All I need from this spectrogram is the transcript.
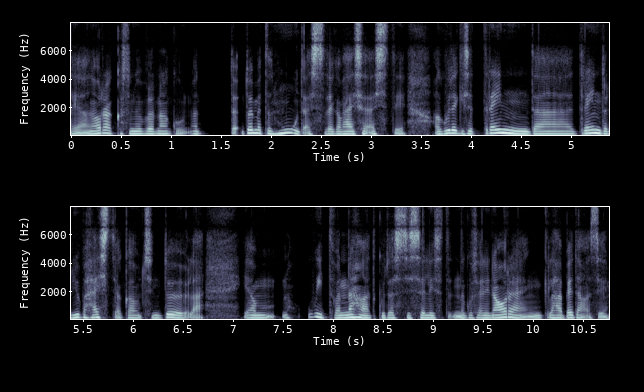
ja norrakas on võib-olla nagu, nad toimetanud muude asjadega hästi hästi, aga kuidagi see trend, trend on jube hästi hakanud siin tööle. ja noh, huvitav on näha, et kuidas siis sellised, nagu selline areng läheb edasi.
